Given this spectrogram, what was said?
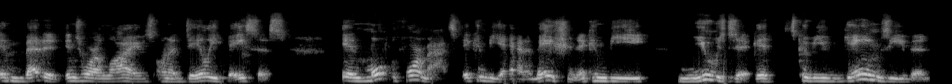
embedded into our lives on a daily basis in multiple formats. It can be animation, it can be music, it could be games, even.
